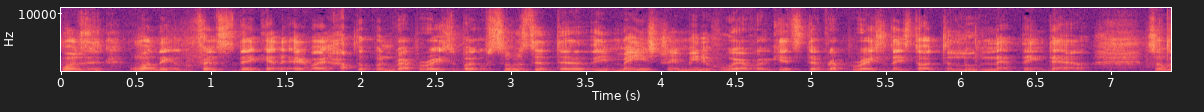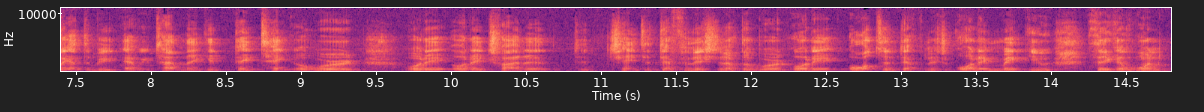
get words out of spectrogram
one, thing, for instance, they get everybody hopped up on reparations, but as soon as the, the, the, mainstream media, whoever gets the reparations, they start diluting that thing down. So we have to be every time they get they take a word or they or they try to, to change the definition of the word or they alter the definition or they make you think of one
